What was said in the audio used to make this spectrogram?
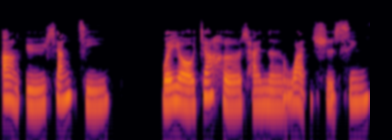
暗于相及。唯有家和，才能万事兴。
